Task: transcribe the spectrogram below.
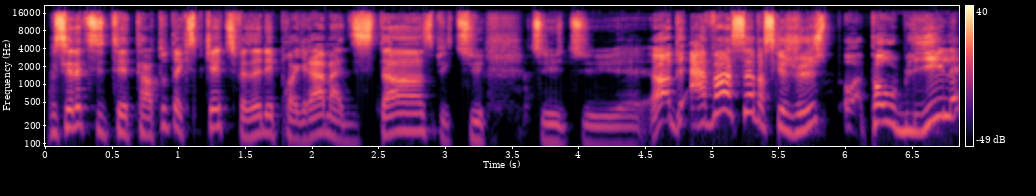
parce que là, tu t'es tantôt t'expliquais que tu faisais des programmes à distance, puis que tu. tu, tu euh, ah, puis avant ça, parce que je veux juste pas oublier, là,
